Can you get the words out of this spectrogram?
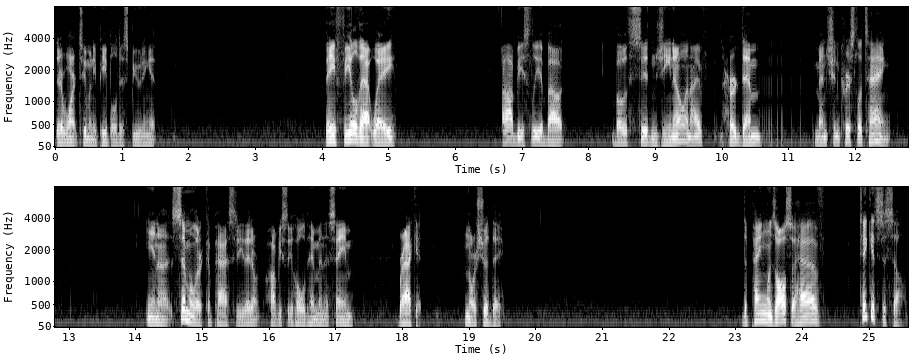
there weren't too many people disputing it. They feel that way, obviously, about both Sid and Gino, and I've heard them mention Chris Letang in a similar capacity. They don't obviously hold him in the same bracket, nor should they. The Penguins also have tickets to sell.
